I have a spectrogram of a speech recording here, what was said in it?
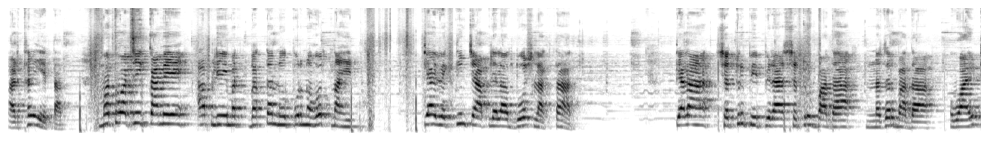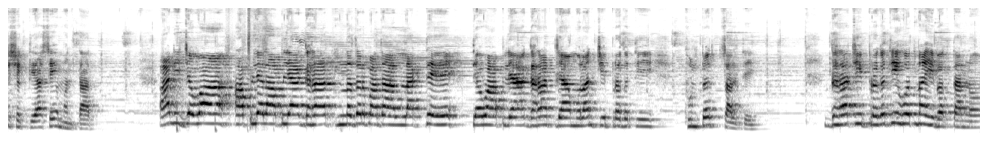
अडथळे येतात. महत्त्वाची कामे आपली मत भक्तांनो पूर्ण होत नाहीत. त्या व्यक्तींचे आपल्याला दोष लागतात. त्याला शत्रुपिपिरा शत्रुबाधा नजरबाधा वाईट शक्ती असे म्हणतात. आणि जेव्हा आपल्याला आपल्या घरात नजरबाधा लागते तेव्हा आपल्या घरातल्या मुलांची प्रगती खुंटत चालते. घराची प्रगती होत नाही भक्तांनो.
